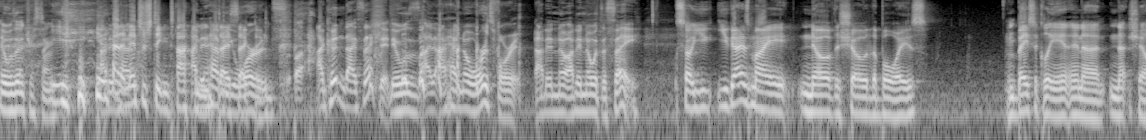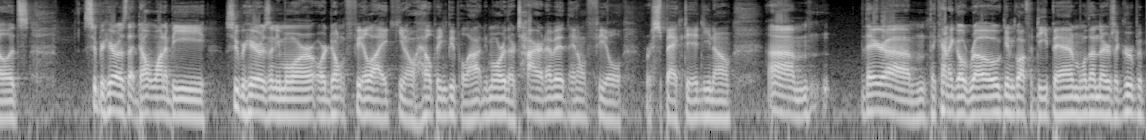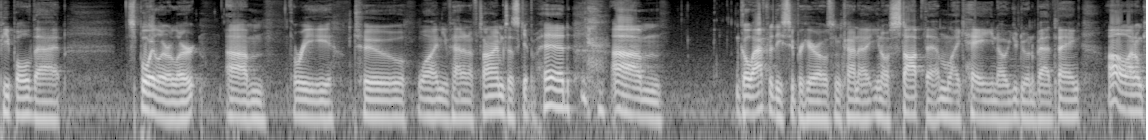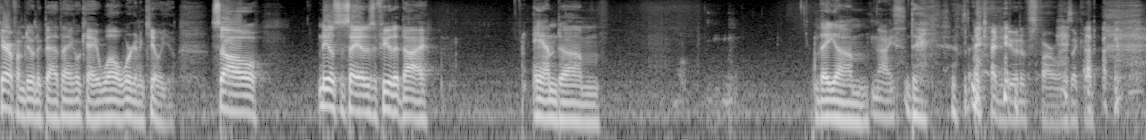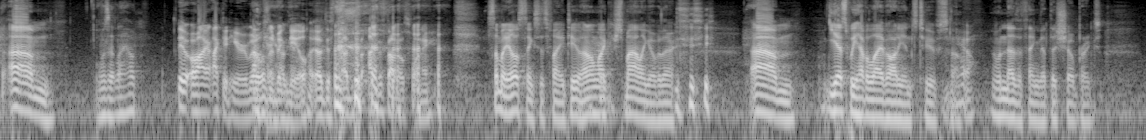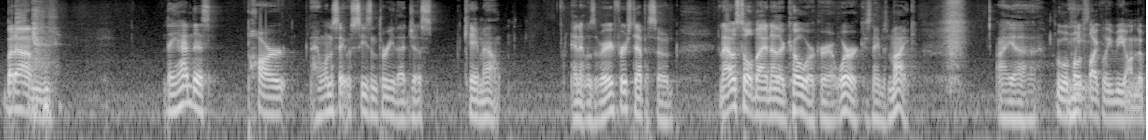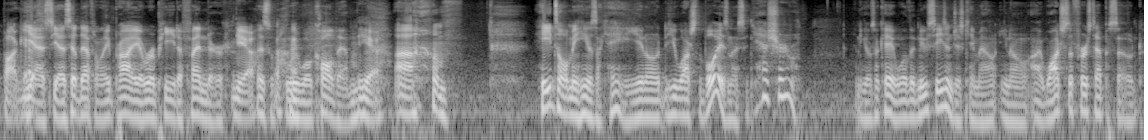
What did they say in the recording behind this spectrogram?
it was interesting. you had have- an interesting time. I didn't have dissecting. any words. I couldn't dissect it. It was I, I had no words for it. I didn't know I didn't know what to say. So you you guys might know of the show The Boys. Basically, in, in a nutshell, it's superheroes that don't want to be superheroes anymore or don't feel like you know helping people out anymore. They're tired of it. They don't feel respected. You know, um, they're um, they kind of go rogue and go off the deep end. Well, then there's a group of people that spoiler alert um, three two one you've had enough time to skip ahead. Um, go after these superheroes and kind of you know stop them. Like hey you know you're doing a bad thing. Oh i don't care if i'm doing a bad thing. Okay well we're gonna kill you. So needless to say there's a few that die. And um, they um, Nice. they, I tried to do it as far away as I could. Um, was it loud? It- oh, I, I could hear it, but it wasn't a big okay. deal. I just, I just I just thought it was funny. Somebody else thinks it's funny too. I don't like your smiling over there. um, yes, we have a live audience too. So Yeah. another thing that this show brings. But um, they had this part. I want to say it was season three that just came out, and it was the very first episode. And I was told by another coworker at work. His name is Mike. I uh, Who will he- most likely be on the podcast? Yes, yes, he'll definitely probably a repeat offender. Yeah. is what we will call them. Yeah. Um, he told me he was like, "Hey, you know, do you watch The Boys?" And I said, "Yeah, sure." And he goes, "Okay, well, the new season just came out. You know, I watched the first episode,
